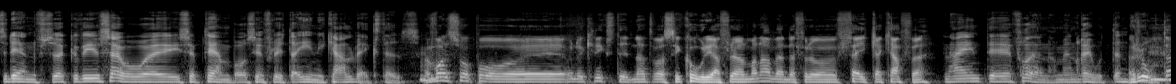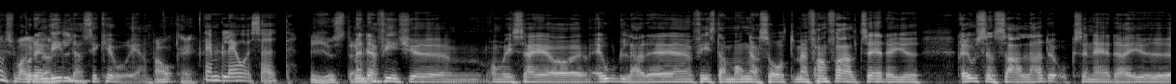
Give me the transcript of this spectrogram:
Så den försöker vi ju så eh, i september och sen flytta in i kallväxthus. Men var det så på, eh, under krigstiden att det var cikoriafrön man använde för att fejka kaffe? Nej, inte fröna men roten. Roten som man På den gjorde? vilda cikorian. Ja, okej. Den blåa söte. Just det. Men där finns ju, mm, om vi säger eh, odlade, finns det många sorter. Men framförallt så är det ju rosensallad och sen är det ju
